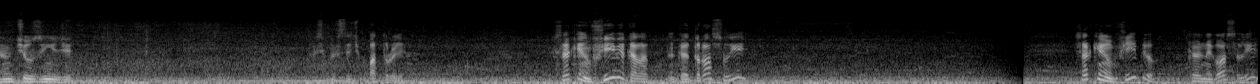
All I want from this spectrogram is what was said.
é um tiozinho de... Acho que deve ser tipo patrulha. Será que é anfíbio aquela, aquele troço ali? Será que é anfíbio? Aquele negócio ali?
